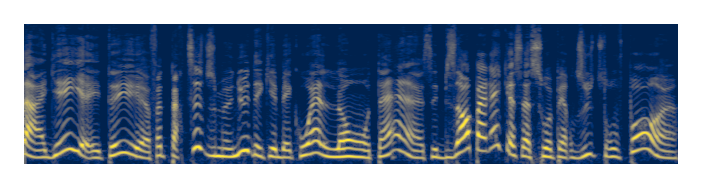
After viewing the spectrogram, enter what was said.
l'anguille a été a fait partie du menu des Québécois longtemps. C'est bizarre, pareil, que ça se soit perdu, tu trouves pas? hein?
